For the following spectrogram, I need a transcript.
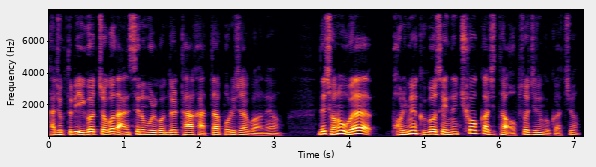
가족들이 이것저것 안 쓰는 물건들 다 갖다 버리자고 하네요. 근데 저는 왜 버리면 그것에 있는 추억까지 다 없어지는 것 같죠?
